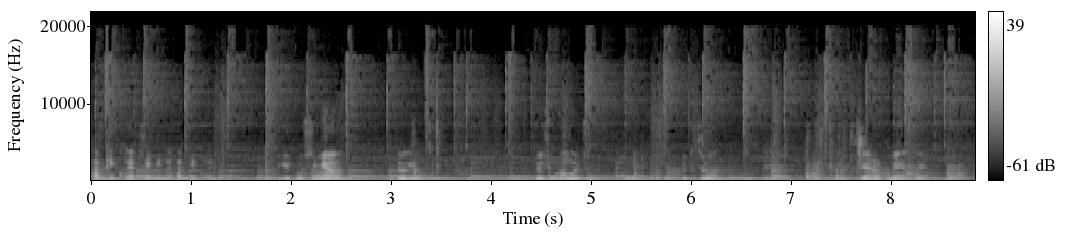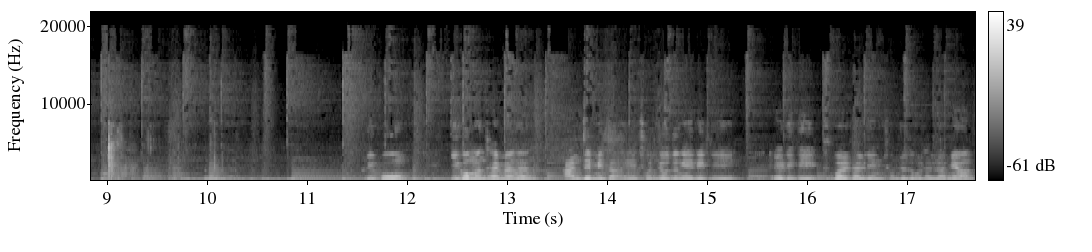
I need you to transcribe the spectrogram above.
3핀 커넥터입니다. 3핀 커넥터. 여기 보시면 여기요. 여기 조그만 거 있죠. 네, 이렇게 들어가는 거. 네. 두 개를 구매했고요. 이겁니다. 그리고 이것만 달면은 안 됩니다. 예, 전조등 LED LED 두 발 달린 전조등을 달려면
